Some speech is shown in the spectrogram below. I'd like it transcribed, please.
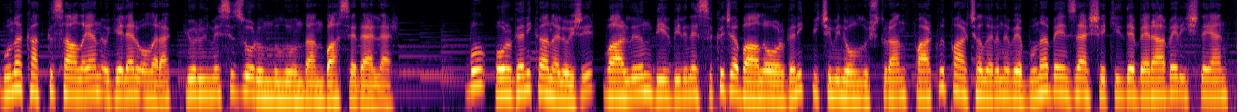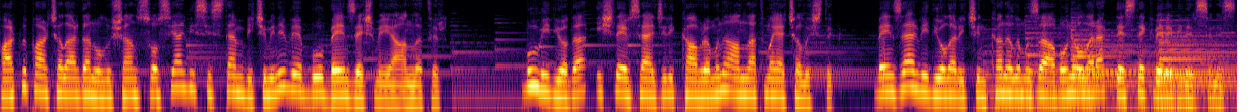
buna katkı sağlayan ögeler olarak görülmesi zorunluluğundan bahsederler. Bu, organik analoji, varlığın birbirine sıkıca bağlı organik biçimini oluşturan farklı parçalarını ve buna benzer şekilde beraber işleyen farklı parçalardan oluşan sosyal bir sistem biçimini ve bu benzeşmeyi anlatır. Bu videoda, işlevselcilik kavramını anlatmaya çalıştık. Benzer videolar için kanalımıza abone olarak destek verebilirsiniz.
